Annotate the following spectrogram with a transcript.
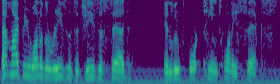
That might be one of the reasons that Jesus said in Luke 14 26,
